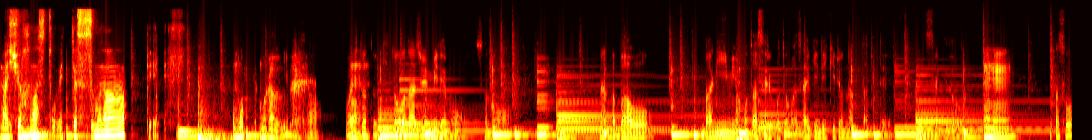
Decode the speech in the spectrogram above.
毎週話すとめっちゃ進むなーって思ってもらう。割と適当な準備でも、その、なんか場を、場に意味を持たせることが最近できるようになったって言ってたけど、うん。なんかそ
